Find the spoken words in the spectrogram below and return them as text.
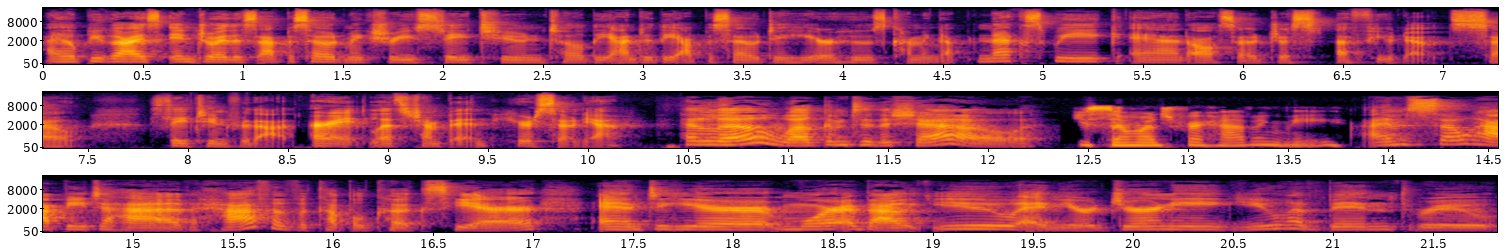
I hope you guys enjoy this episode. Make sure you stay tuned till the end of the episode to hear who's coming up next week and also just a few notes. So stay tuned for that. All right, let's jump in. Here's Sonja. Hello, welcome to the show. Thank you so much for having me. I'm so happy to have half of a couple cooks here and to hear more about you and your journey. You have been through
